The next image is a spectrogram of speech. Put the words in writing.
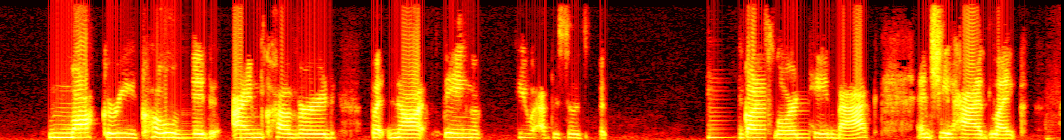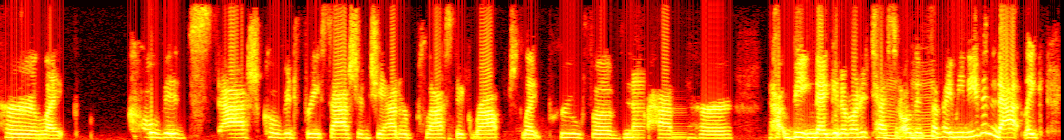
mockery, COVID, I'm covered, but not thing. A few episodes, but got Florida came back, and she had like her like COVID stash, COVID free stash, and she had her plastic wrapped like proof of not having her being negative on a test and all that Mhm. stuff. I mean, even that, like,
